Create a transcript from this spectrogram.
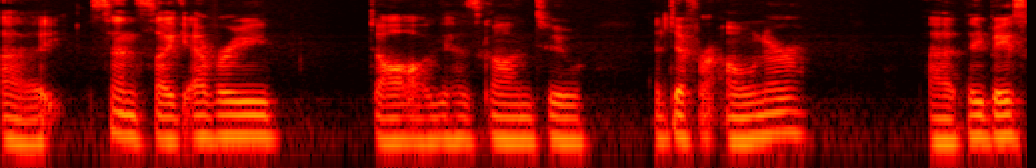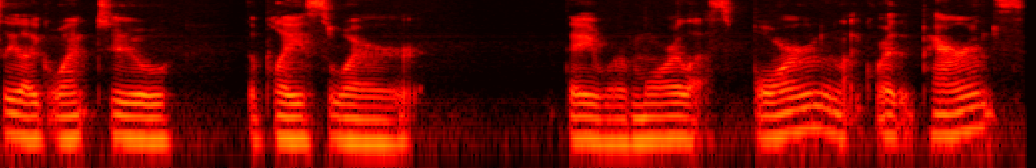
uh, since like every dog has gone to a different owner, uh, they basically like went to the place where they were more or less born and like where the parents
